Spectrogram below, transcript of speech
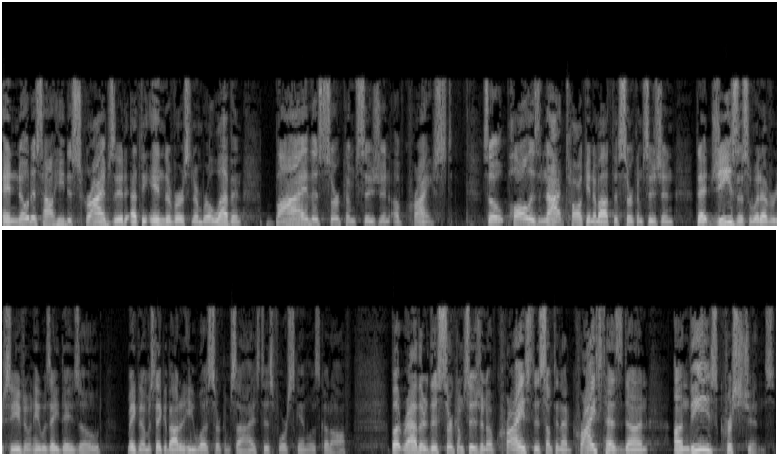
And notice how he describes it at the end of verse number 11 by the circumcision of Christ. So Paul is not talking about the circumcision that Jesus would have received when he was eight days old. Make no mistake about it, he was circumcised. His foreskin was cut off. But rather, this circumcision of Christ is something that Christ has done on these Christians.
